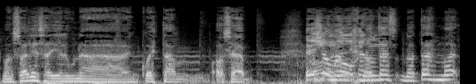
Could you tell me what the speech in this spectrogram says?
González, ¿hay alguna encuesta? O sea, Ellos no, un- notás, notás más,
